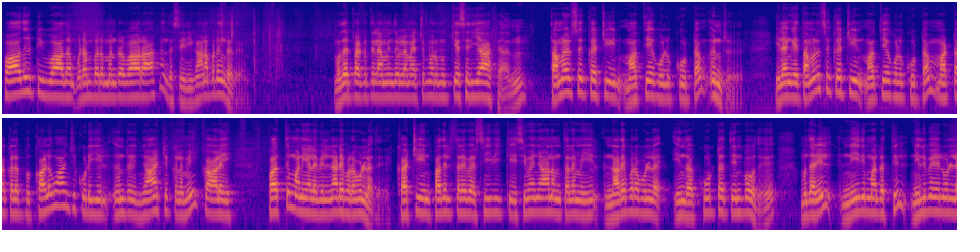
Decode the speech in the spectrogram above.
பாதுகாட்டு விவாதம் இடம்பெறும் என்றவாறாக இந்த செய்தி காணப்படுகிறது முதற் பக்கத்தில் அமைந்துள்ள மற்றொரு முக்கிய செய்தியாக தமிழரசு கட்சியின் மத்திய குழு கூட்டம் இன்று. இலங்கை தமிழரசு கட்சியின் மத்திய குழு கூட்டம் மட்டக்களப்பு களுவாஞ்சிக்குடியில் இன்று ஞாயிற்றுக்கிழமை காலை பத்து மணியளவில் நடைபெறவுள்ளது. கட்சியின் பதில் தலைவர் சி. வி. கே. சிவஞானம் தலைமையில் நடைபெறவுள்ள இந்த கூட்டத்தின் போது முதலில் நீதிமன்றத்தில் நிலுவையில் உள்ள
